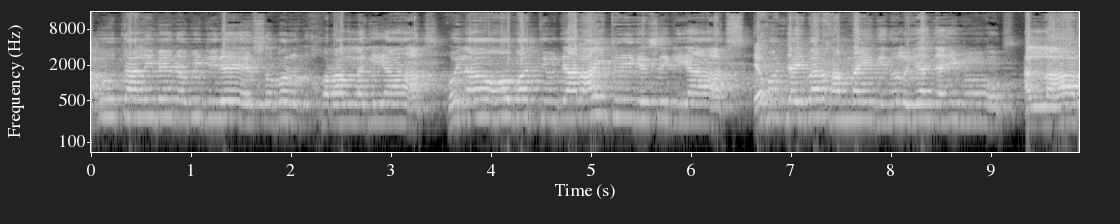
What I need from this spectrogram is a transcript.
আবু তালিবে নবী দিরে সবর খরাল লাগিয়া কইলা, ও বাতিও যার আই তুই গেছে গিয়া, এখন যাইবার নাই দিন লইয়া যাইম। আল্লাহর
